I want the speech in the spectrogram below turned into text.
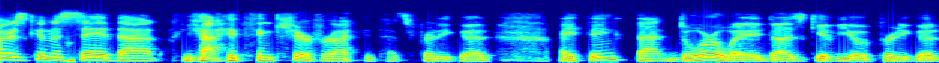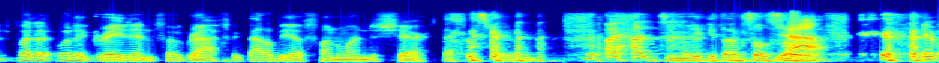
I was gonna say that. Yeah, I think you're right. That's pretty good. I think that doorway does give you a pretty good. What a what a great infographic. That'll be a fun one to share. Thanks. I had to make it. I'm so sorry. Yeah. it,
